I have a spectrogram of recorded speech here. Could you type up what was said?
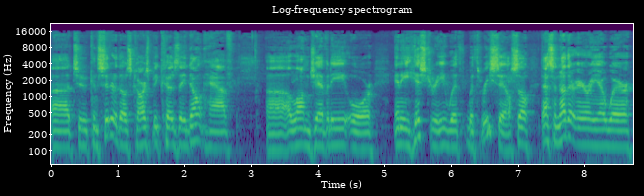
uh, to consider those cars because they don't have uh, a longevity or any history with with resale. So that's another area where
